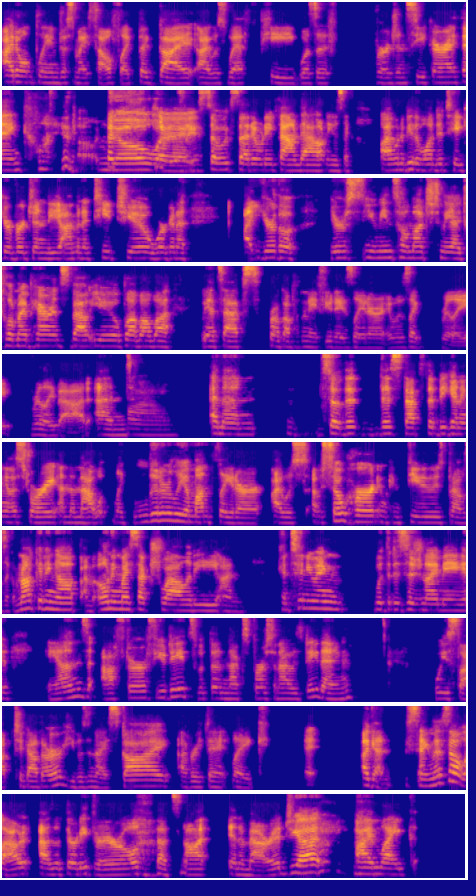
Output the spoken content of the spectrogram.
I don't blame just myself. Like the guy I was with, he was a virgin seeker, I think. oh, no way. Was, like, so excited when he found out. And he was like, I want to be the one to take your virginity. I'm going to teach you. We're going to, you're the, you're you mean so much to me. I told my parents about you, blah, blah, blah. We had sex, broke up with me a few days later. It was like really, really bad. And wow. and then so that this that's the beginning of the story and then that like literally a month later i was i was so hurt and confused but i was like i'm not giving up. I'm owning my sexuality. I'm continuing with the decision i made. And after a few dates with the next person i was dating we slept together. He was a nice guy everything like eh, again saying this out loud as a 33 year old that's not in a marriage yet. I'm like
